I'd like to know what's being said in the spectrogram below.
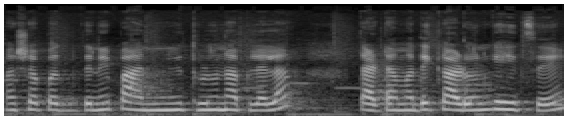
अशा पद्धतीने पाणी निथळून आपल्याला ताटामध्ये काढून घ्यायचं आहे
